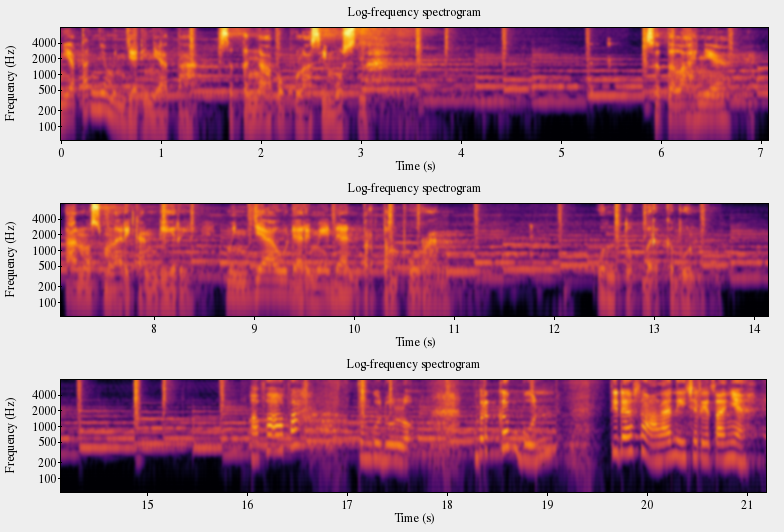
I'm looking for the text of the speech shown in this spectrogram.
Niatannya menjadi nyata, setengah populasi musnah. Setelahnya, Thanos melarikan diri, menjauh dari medan pertempuran untuk berkebun. Apa-apa? Tunggu dulu. Berkebun? Tidak salah nih ceritanya.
